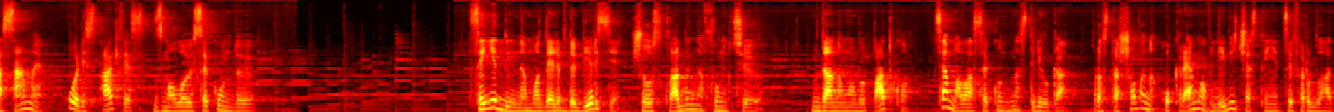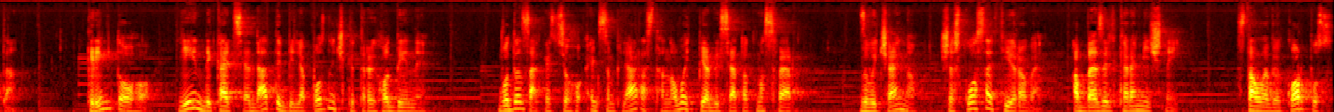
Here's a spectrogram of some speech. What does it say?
а саме Oris Aquis з малою секундою. Це єдина модель в добірці, що ускладнена функцією. В даному випадку це мала секундна стрілка, розташована окремо в лівій частині циферблата. Крім того, є індикація дати біля позначки 3 години. Водозахист цього екземпляра становить 50 атмосфер. Звичайно, що скло сафірове, а безель керамічний. Сталевий корпус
